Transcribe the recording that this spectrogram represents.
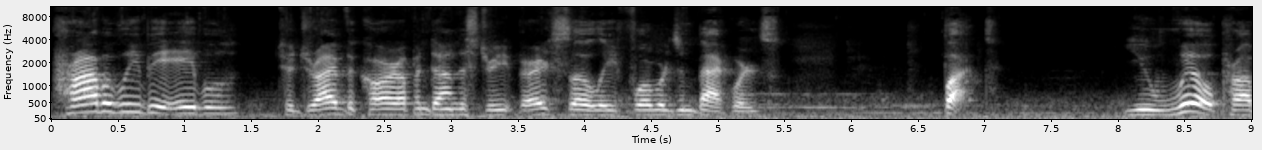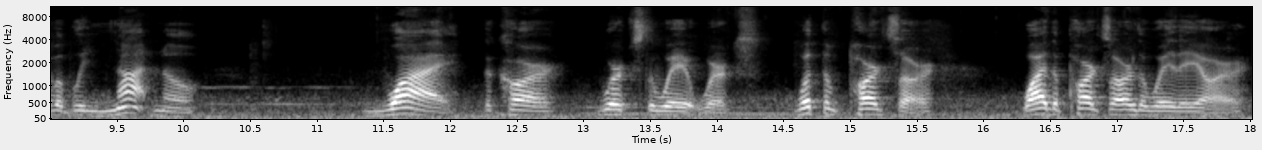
probably be able to drive the car up and down the street very slowly, forwards and backwards, but you will probably not know why the car works the way it works, what the parts are, why the parts are the way they are.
